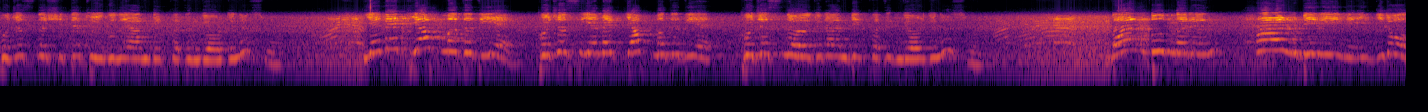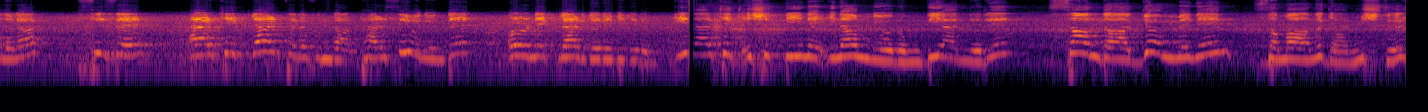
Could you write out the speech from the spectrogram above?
kocasına şiddet uygulayan bir kadın gördünüz mü? Yemek yapmadı diye, kocası yemek yapmadı diye kocasını öldüren bir kadın gördünüz mü? Ben bunların her biriyle ilgili olarak size erkekler tarafından tersi yönünde örnekler verebilirim. Erkek eşitliğine inanmıyorum diyenleri sandığa gömmenin zamanı gelmiştir.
